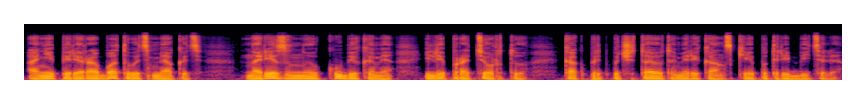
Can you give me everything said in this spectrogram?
а не перерабатывать мякоть, нарезанную кубиками или протертую, как предпочитают американские потребители.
